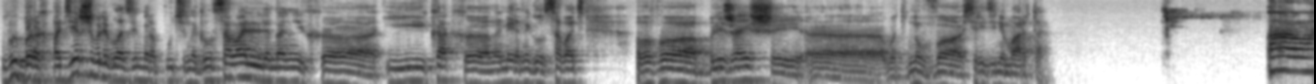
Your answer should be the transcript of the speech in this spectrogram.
выборах поддерживали Владимира Путина, голосовали ли на них э, и как э, намерены голосовать в ближайший, э, вот, ну, в середине марта? А,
